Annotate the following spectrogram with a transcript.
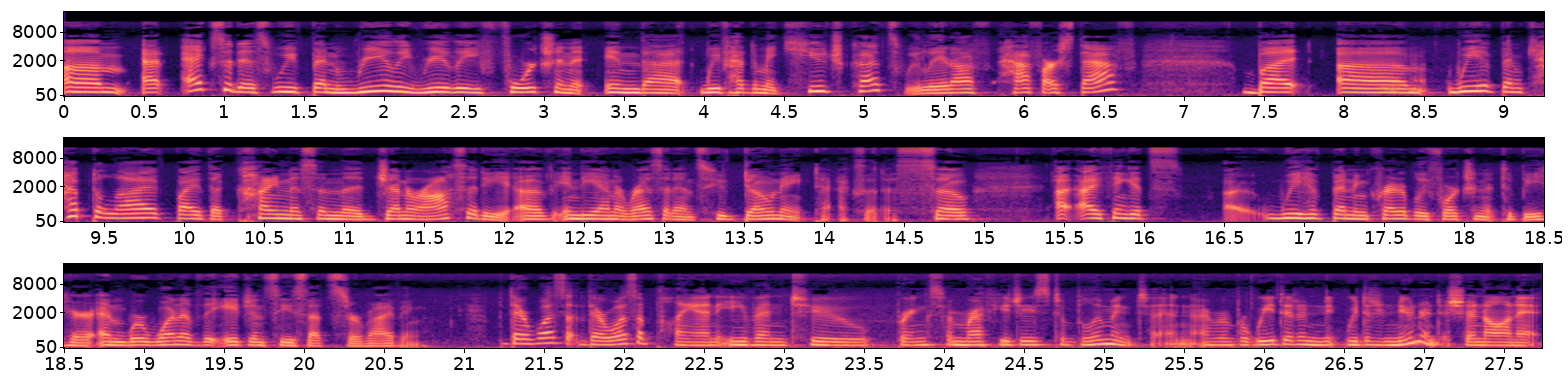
Um, at Exodus, we've been really, really fortunate in that we've had to make huge cuts. We laid off half our staff, but um, we have been kept alive by the kindness and the generosity of Indiana residents who donate to Exodus. So I, I think it's uh, we have been incredibly fortunate to be here, and we're one of the agencies that's surviving. But there was a, there was a plan even to bring some refugees to Bloomington. I remember we did a we did a noon edition on it.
